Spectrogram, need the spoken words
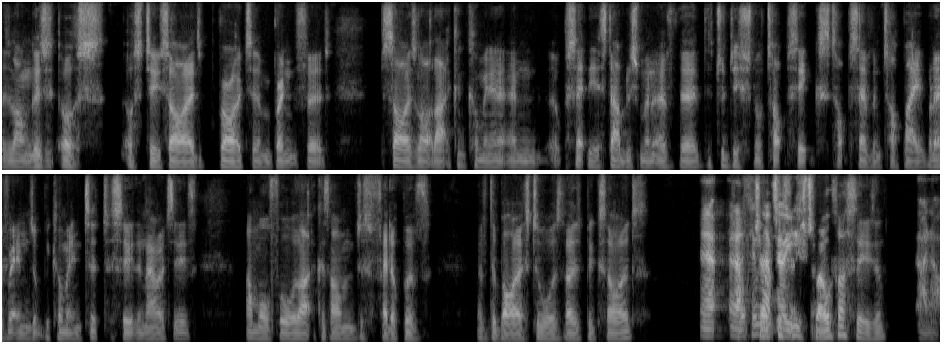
as long as us, us two sides, Brighton, Brentford, sides like that can come in and upset the establishment of the, the traditional top six, top seven, top eight, whatever it ends up becoming to, to suit the narrative I'm all for that because I'm just fed up of of the bias towards those big sides. Yeah, and I think Chelsea finished 12th last season. I know.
